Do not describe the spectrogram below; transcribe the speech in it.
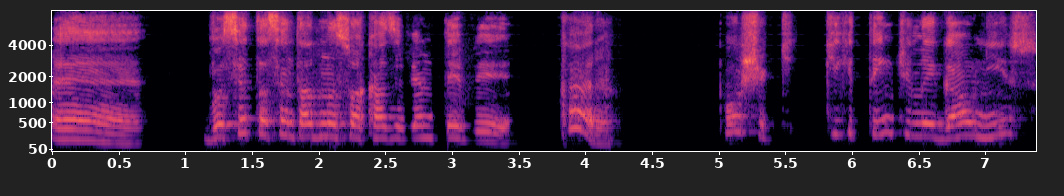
É, você tá sentado na sua casa vendo TV. Cara, poxa, que, que, que tem de legal nisso?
